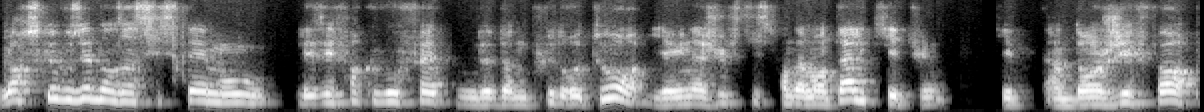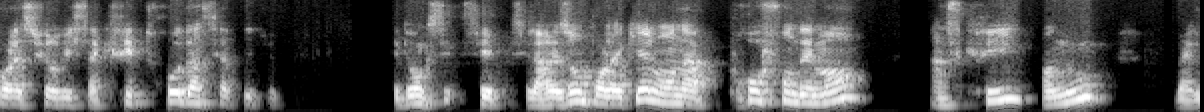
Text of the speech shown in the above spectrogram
Lorsque vous êtes dans un système où les efforts que vous faites ne donnent plus de retour, il y a une injustice fondamentale qui est, une, qui est un danger fort pour la survie. Ça crée trop d'incertitudes. Et donc, c'est la raison pour laquelle on a profondément inscrit en nous ben,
